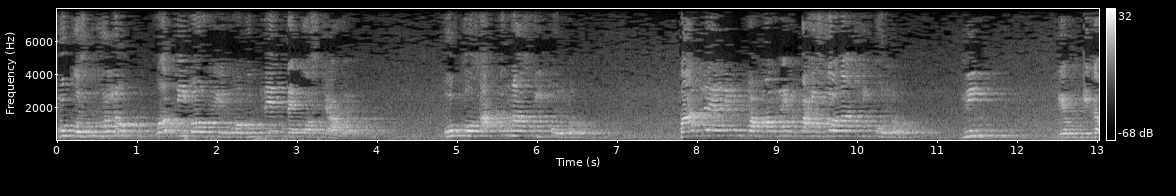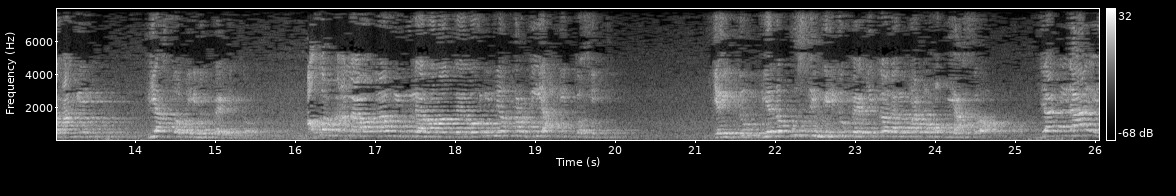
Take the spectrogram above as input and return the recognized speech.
Pukul 10 roti bagi dua kutit tekos cawe. Pukul 1 nasi puluh. Mana ni upah maghrib pahiso nasi puluh. Ni dia kita panggil biasa kehidupan kita. Allah Taala tahu bulan Ramadan ini yang terbiak kita situ. Yaitu dia nak pusing kehidupan kita daripada hak biasa. Jadi lain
